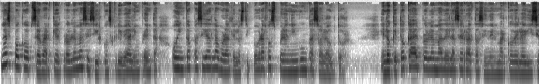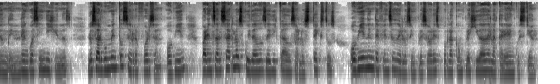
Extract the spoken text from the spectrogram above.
No es poco observar que el problema se circunscribe a la imprenta o incapacidad laboral de los tipógrafos, pero en ningún caso al autor. En lo que toca al problema de las erratas en el marco de la edición en lenguas indígenas, los argumentos se refuerzan o bien para ensalzar los cuidados dedicados a los textos o bien en defensa de los impresores por la complejidad de la tarea en cuestión.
